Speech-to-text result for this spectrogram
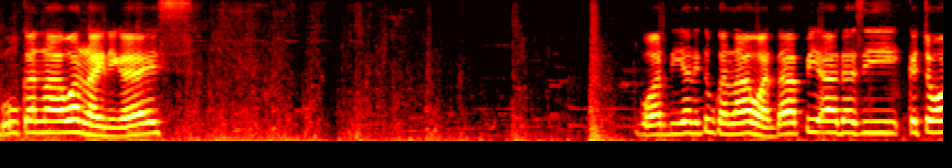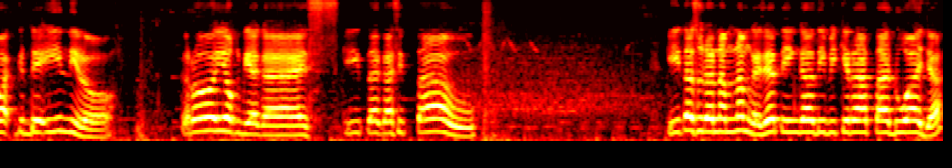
Bukan lawan lah ini guys. Guardian itu bukan lawan, tapi ada si kecoa gede ini loh. Keroyok dia guys. Kita kasih tahu. Kita sudah 66 guys ya, tinggal dibikin rata dua aja.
